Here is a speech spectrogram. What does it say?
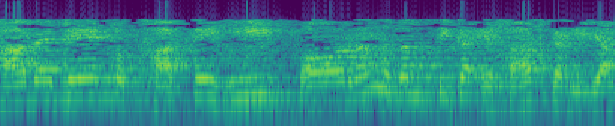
کھا بیٹھے تو کھاتے ہی فوراً غلطی کا احساس کر لیا۔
